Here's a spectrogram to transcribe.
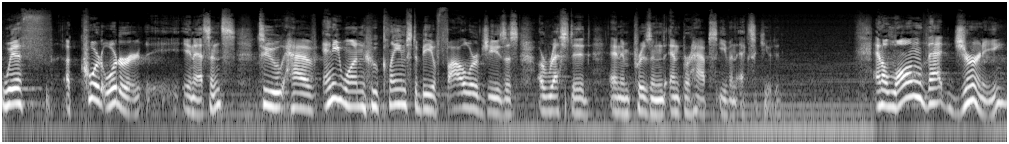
with a court order, in essence, to have anyone who claims to be a follower of Jesus arrested and imprisoned and perhaps even executed. And along that journey,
